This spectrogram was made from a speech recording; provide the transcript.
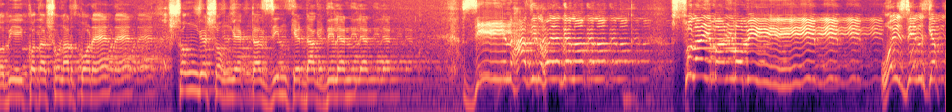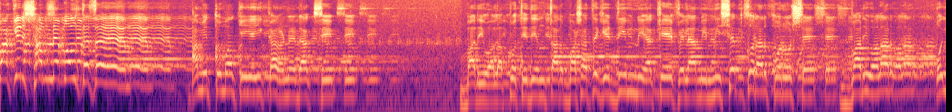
নবী এই কথা শোনার পরে সঙ্গে সঙ্গে একটা জিনকে ডাক দিলেন। জিন হাজির হয়ে গেল। সুলাইমান নবী ওই জিনকে পাখির সামনে বলতেছে, আমি তোমাকে এই কারণে ডাকছি। বাড়িওয়ালা প্রতিদিন তার বাসা থেকে ডিম নিয়ে খেয়ে ফেলে। আমি নিষেধ করার পরও সে বাড়িওয়ালার ওই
